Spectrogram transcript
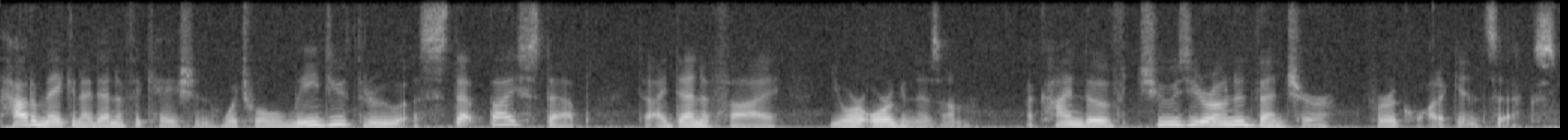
how to make an identification, which will lead you through a step-by-step -step to identify your organism, a kind of choose your own adventure for aquatic insects.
